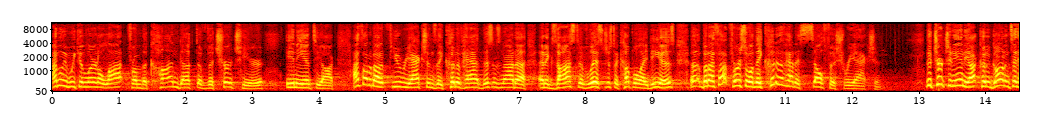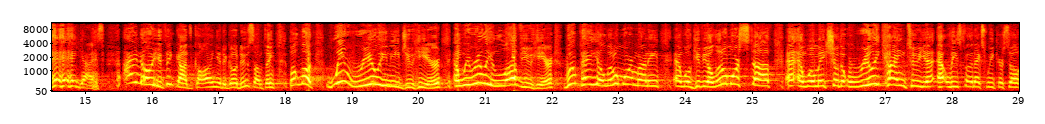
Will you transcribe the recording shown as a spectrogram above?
I believe we can learn a lot from the conduct of the church here in Antioch. I thought about a few reactions they could have had. This is not a, an exhaustive list, just a couple ideas. Uh, but I thought, first of all, they could have had a selfish reaction. The church in Antioch could have gone and said, hey, hey, guys, I know you think God's calling you to go do something, but look, we really need you here, and we really love you here. We'll pay you a little more money, and we'll give you a little more stuff, and we'll make sure that we're really kind to you, at least for the next week or so.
